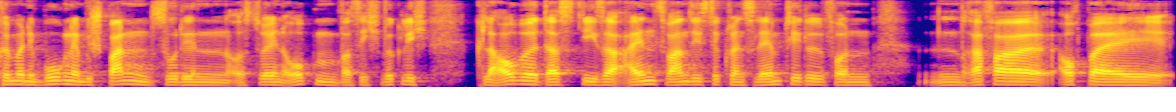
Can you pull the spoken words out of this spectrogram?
können wir den Bogen nämlich spannen zu den Australian Open, was ich wirklich glaube, dass dieser 21. Grand Slam Titel von Rafa auch bei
